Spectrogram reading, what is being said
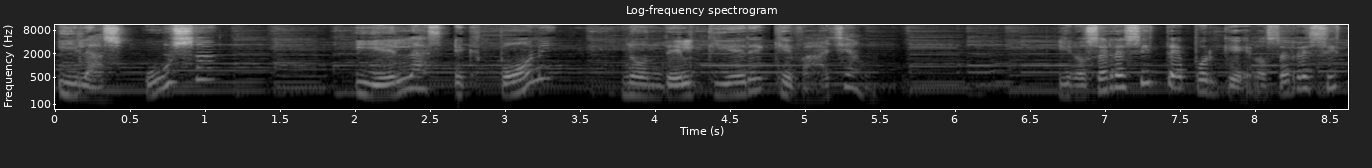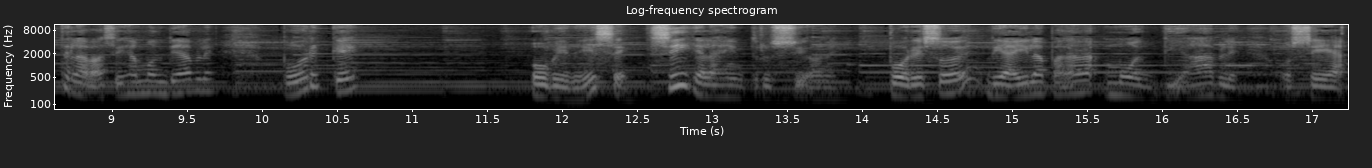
y las usa y Él las expone donde Él quiere que vayan. Y no se resiste, ¿por qué? No se resiste la vasija moldeable porque obedece, sigue las instrucciones. Por eso es de ahí la palabra moldeable, o sea,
